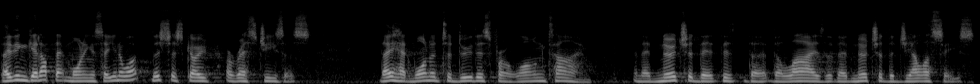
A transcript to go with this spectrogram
They didn't get up that morning and say, you know what, let's just go arrest Jesus. They had wanted to do this for a long time, and they'd nurtured the, the, the lies, that they'd nurtured the jealousies.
